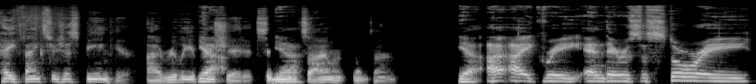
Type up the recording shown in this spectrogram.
hey, thanks for just being here. I really appreciate yeah. it. Sitting yeah. in silence sometimes. Yeah, I, I agree. And there's a story,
